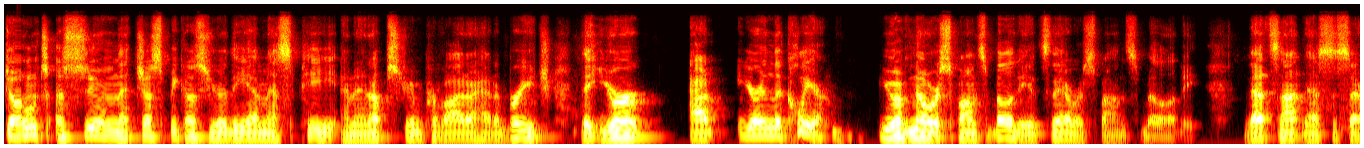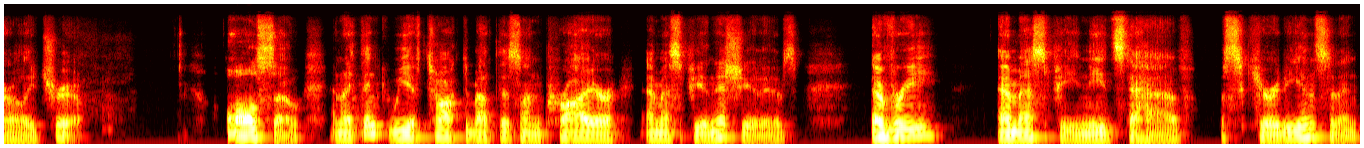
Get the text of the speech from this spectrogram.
don't assume that just because you're the MSP and an upstream provider had a breach, that you're out, you're in the clear. You have no responsibility. It's their responsibility. That's not necessarily true. Also, and I think we have talked about this on prior MSP initiatives, every MSP needs to have a security incident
